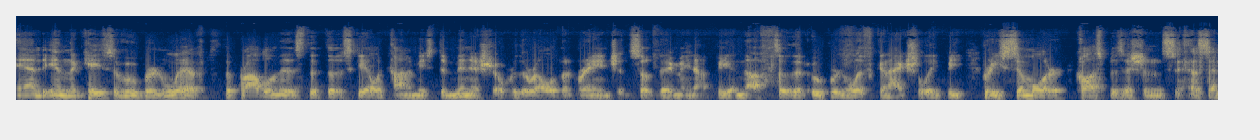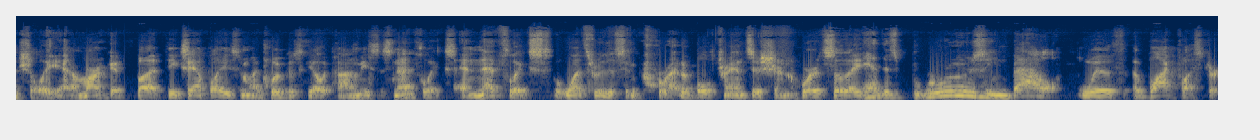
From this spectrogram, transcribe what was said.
And in the case of Uber and Lyft, the problem is that those scale economies diminish over the relevant range. And so they may not be enough so that Uber and Lyft can actually be pretty similar cost positions essentially in a market. But the example I use in my book of scale economies is Netflix. And Netflix went through this incredible transition where so they had this bruising battle with a blockbuster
